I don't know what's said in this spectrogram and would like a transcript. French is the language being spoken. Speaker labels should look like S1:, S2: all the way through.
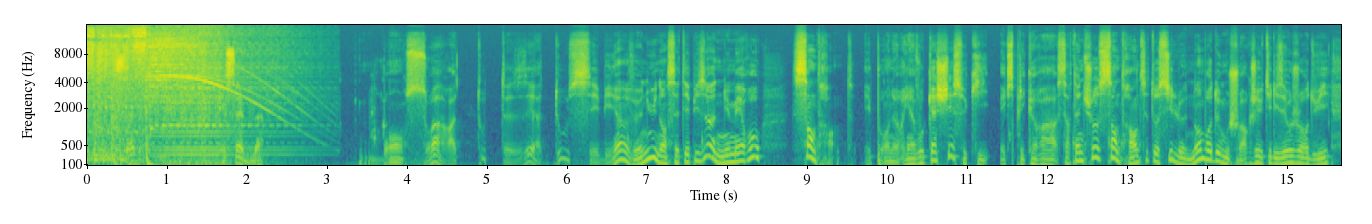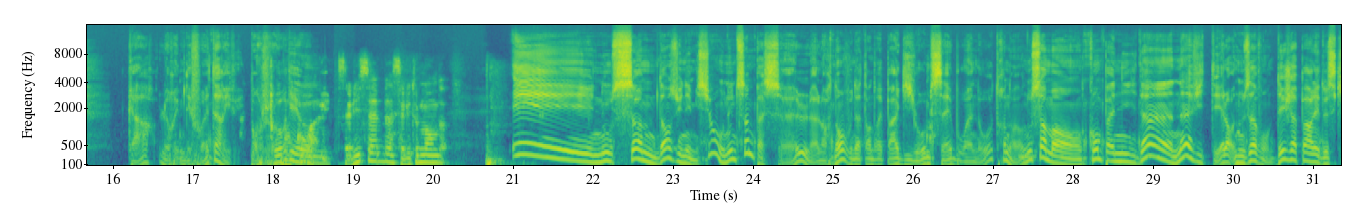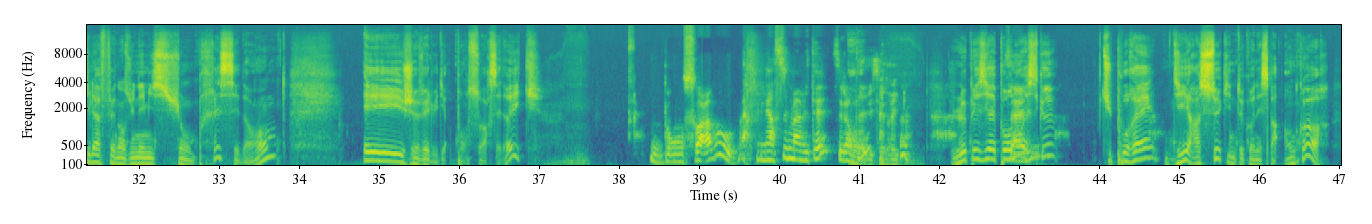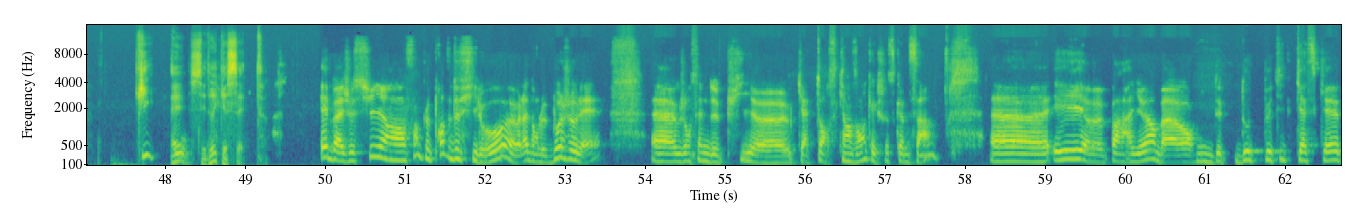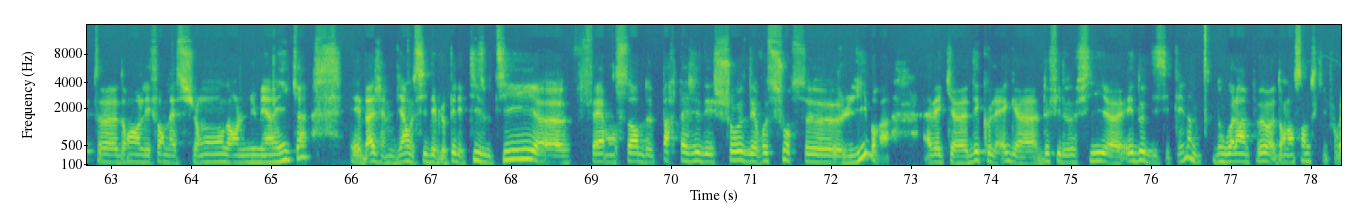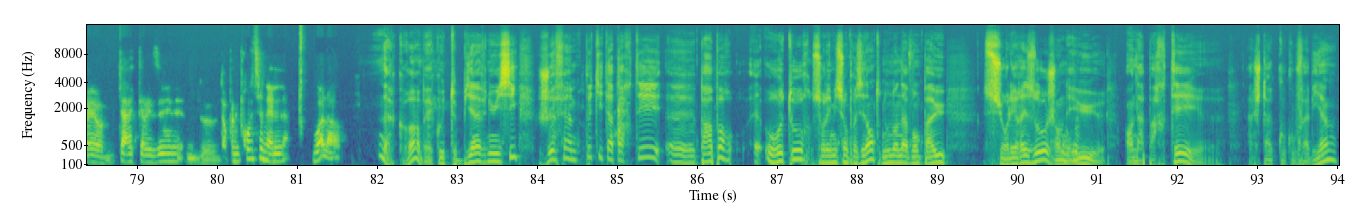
S1: Seb.
S2: Et Seb.
S1: Bonsoir à toutes et à tous et bienvenue dans cet épisode numéro 130. Et pour ne rien vous cacher, ce qui expliquera certaines choses, 130 c'est aussi le nombre de mouchoirs que j'ai utilisé aujourd'hui car le rhume des foins est arrivé. Bonjour Guillaume.
S3: Salut Seb, salut tout le monde.
S1: Et nous sommes dans une émission où nous ne sommes pas seuls. Alors non, vous n'attendrez pas Guillaume, Seb ou un autre. Non, nous sommes en compagnie d'un invité. Alors nous avons déjà parlé de ce qu'il a fait dans une émission précédente. Et je vais lui dire bonsoir Cédric.
S4: Bonsoir à vous. Merci de m'inviter, c'est gentil.
S3: Salut Cédric.
S1: Le plaisir est pour nous. Est-ce que tu pourrais dire à ceux qui ne te connaissent pas encore qui est Cédric Essette?
S4: Eh ben, je suis un simple prof de philo, euh, voilà, dans le Beaujolais, euh, où j'enseigne depuis 14-15 ans, quelque chose comme ça. Euh, et euh, par ailleurs, bah, hormis d'autres petites casquettes euh, dans les formations, dans le numérique, et ben, j'aime bien aussi développer des petits outils, euh, faire en sorte de partager des choses, des ressources euh, libres avec euh, des collègues euh, de philosophie euh, et d'autres disciplines. Donc voilà un peu dans l'ensemble ce qui pourrait me caractériser d'un point de vue professionnel. Voilà.
S1: D'accord, bah écoute, bienvenue ici. Je fais un petit aparté euh, par rapport au retour sur l'émission précédente. Nous n'en avons pas eu sur les réseaux, j'en ai
S4: Mhm.
S1: eu en aparté. euh, Hashtag coucou Fabien.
